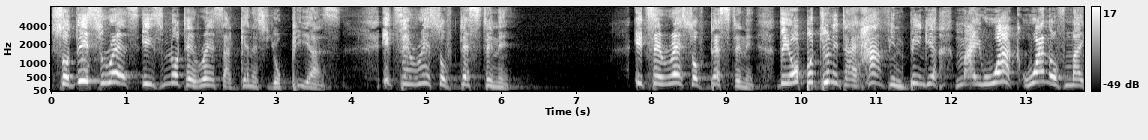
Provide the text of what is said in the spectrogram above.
So this race is not a race against your peers. It's a race of destiny. It's a race of destiny. The opportunity I have in being here, my work, one of my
